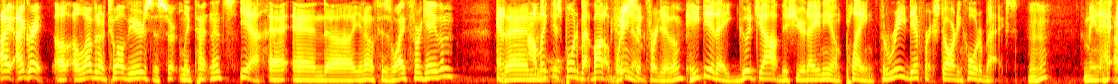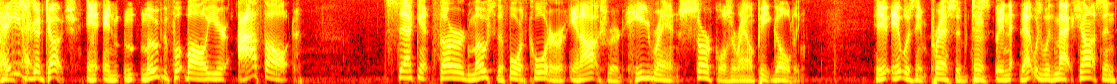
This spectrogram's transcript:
I, I agree. Uh, Eleven or twelve years is certainly penitence. Yeah. A- and uh, you know, if his wife forgave him, And then I'll make this point about Bobby we Petrino. should forgive him. He did a good job this year at A and M playing three different starting quarterbacks. Mm-hmm. I mean, I think he's a good coach. and, and moved the football all year. I thought second, third, most of the fourth quarter in Oxford, he ran circles around Pete Golding. It, it was impressive. To, s hmm. and that was with Max Johnson,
